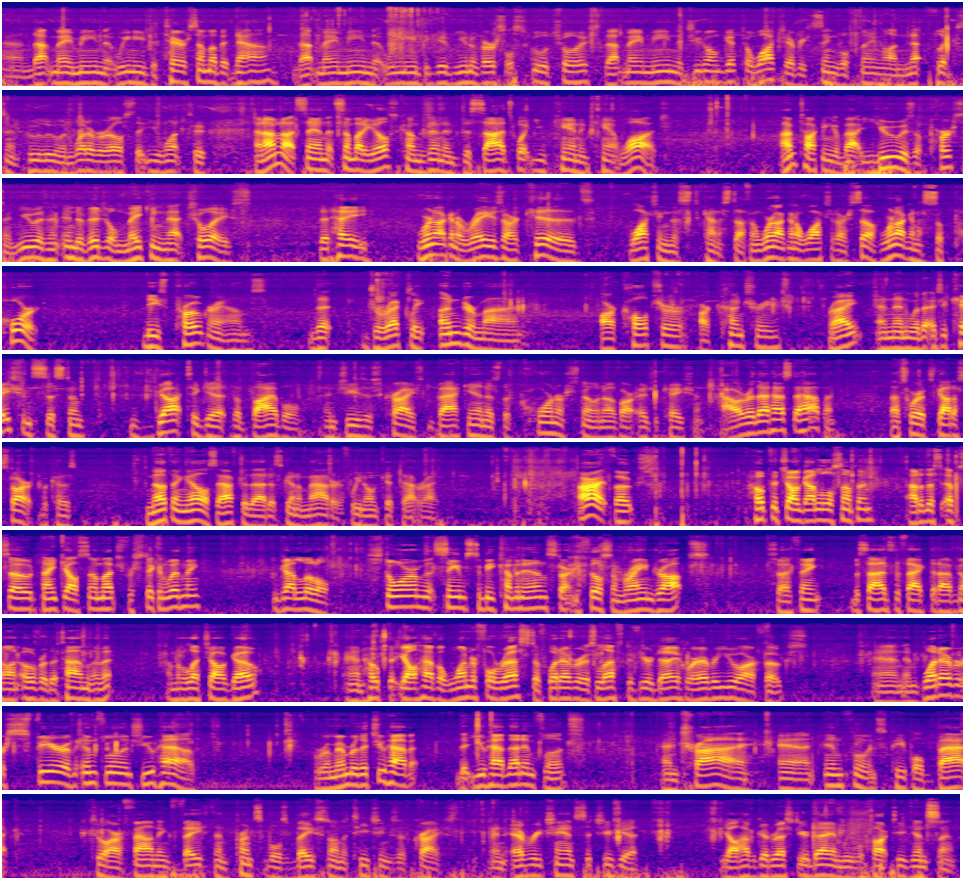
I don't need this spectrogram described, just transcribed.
And that may mean that we need to tear some of it down. That may mean that we need to give universal school choice. That may mean that you don't get to watch every single thing on Netflix and Hulu and whatever else that you want to. And I'm not saying that somebody else comes in and decides what you can and can't watch. I'm talking about you as a person, you as an individual making that choice that, hey, we're not going to raise our kids watching this kind of stuff and we're not going to watch it ourselves. We're not going to support these programs that directly undermine our culture, our country, right? And then with the education system, got to get the Bible and Jesus Christ back in as the cornerstone of our education. However, that has to happen. That's where it's got to start because nothing else after that is going to matter if we don't get that right. All right, folks. Hope that y'all got a little something out of this episode. Thank y'all so much for sticking with me. We've got a little storm that seems to be coming in, starting to feel some raindrops. So I think, besides the fact that I've gone over the time limit, I'm going to let y'all go and hope that y'all have a wonderful rest of whatever is left of your day, wherever you are, folks. And in whatever sphere of influence you have, remember that you have it, that you have that influence, and try and influence people back to our founding faith and principles based on the teachings of Christ. And every chance that you get, y'all have a good rest of your day, and we will talk to you again soon.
